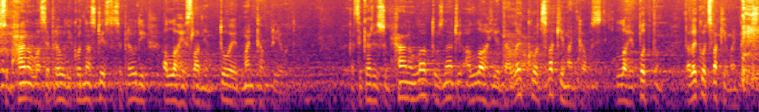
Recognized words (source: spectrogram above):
Subhanallah se prevodi, kod nas često se prevodi Allah je slavljen, to je manjkav prijevod. Kad se kaže subhanallah, to znači Allah je daleko od svake manjkavosti. Allah je potpun, daleko od svake manjkavosti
